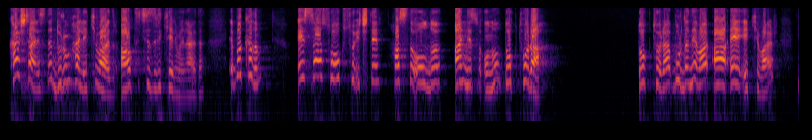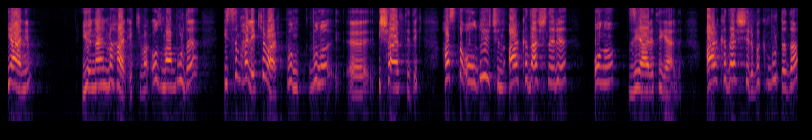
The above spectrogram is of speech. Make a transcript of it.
Kaç tanesinde durum hal eki vardır altı çizili kelimelerde. E bakalım Esra soğuk su içti, hasta oldu, annesi onu doktora. Doktora burada ne var? AE eki var. Yani yönelme hal eki var. O zaman burada isim hal eki var. Bunu, bunu e, işaretledik. Hasta olduğu için arkadaşları onu ziyarete geldi. Arkadaşları bakın burada da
